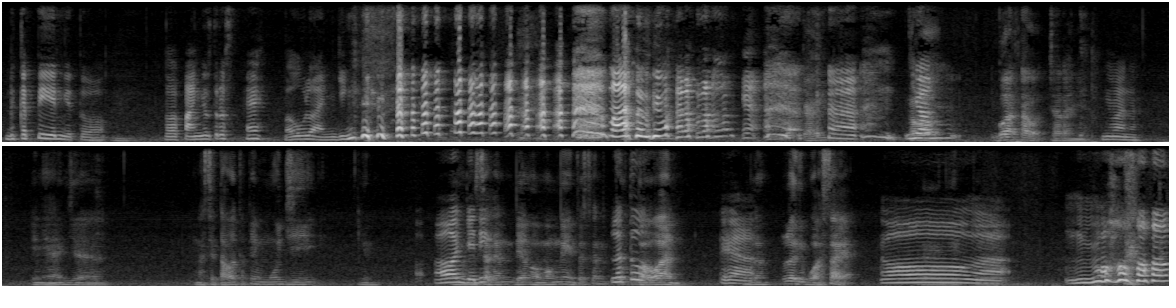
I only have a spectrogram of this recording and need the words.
deketin gitu. Gua panggil terus eh bau lu anjing. Malah lebih marah banget ya. Kan? Nggak. gua tahu caranya. Gimana? Ini aja. Ngasih tahu tapi muji. Gitu. oh Nah, jadi misalkan dia ngomong nih terus kan lu tuh- bawaan ya bilang lu lagi puasa ya oh Gitu. nggak Oh,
